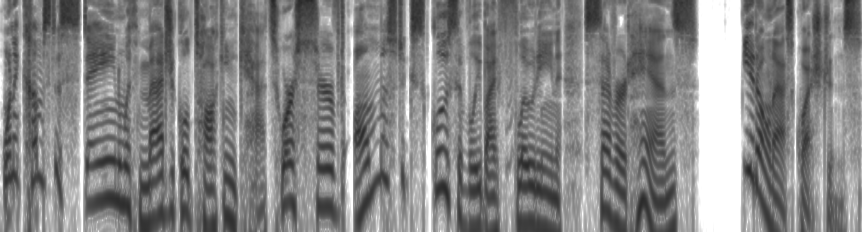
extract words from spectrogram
When it comes to staying with magical talking cats who are served almost exclusively by floating, severed hands, you don't ask questions.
